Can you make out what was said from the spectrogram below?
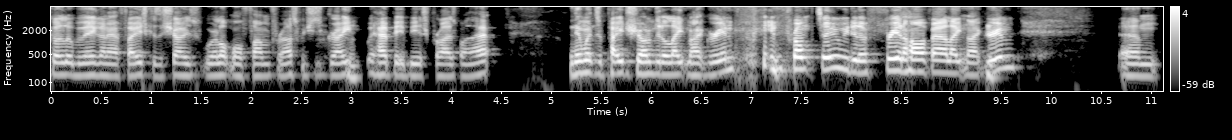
got a little bit egg on our face because the shows were a lot more fun for us, which is great. We're happy to be surprised by that. We then went to Patreon and did a late night grin impromptu. We did a three and a half hour late night grin. Um,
